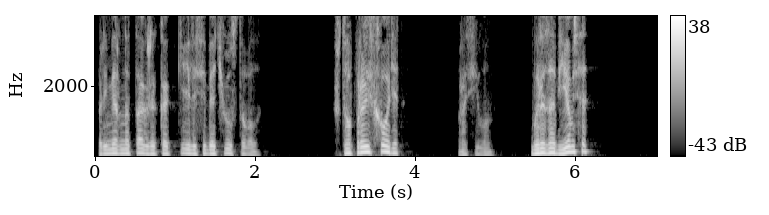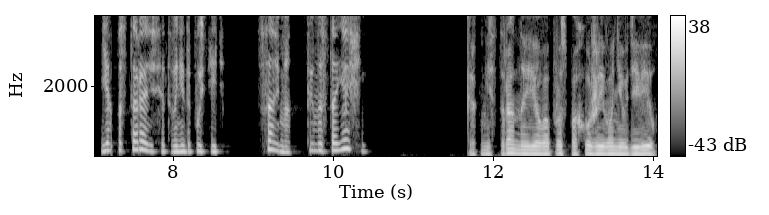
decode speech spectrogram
Примерно так же, как Кейли себя чувствовала. «Что происходит?» — спросил он. «Мы разобьемся?» «Я постараюсь этого не допустить. Саймон, ты настоящий?» Как ни странно, ее вопрос, похоже, его не удивил.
